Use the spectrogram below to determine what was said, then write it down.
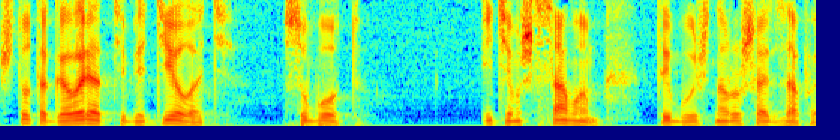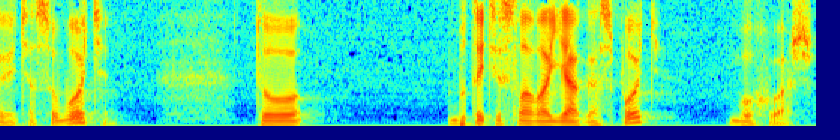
что-то говорят тебе делать в субботу, и тем же самым ты будешь нарушать заповедь о субботе, то вот эти слова «Я Господь, Бог ваш»,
